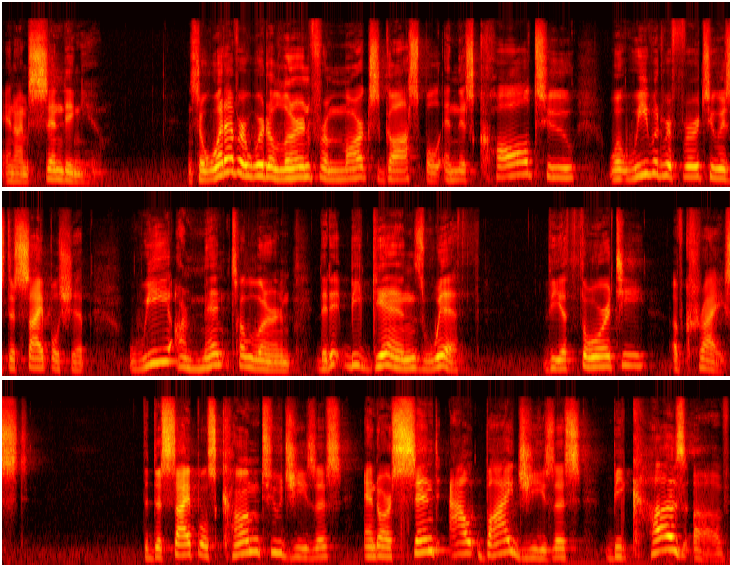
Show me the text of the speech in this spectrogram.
and I'm sending you. And so, whatever we're to learn from Mark's gospel and this call to what we would refer to as discipleship, we are meant to learn that it begins with the authority of Christ. The disciples come to Jesus and are sent out by Jesus because of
